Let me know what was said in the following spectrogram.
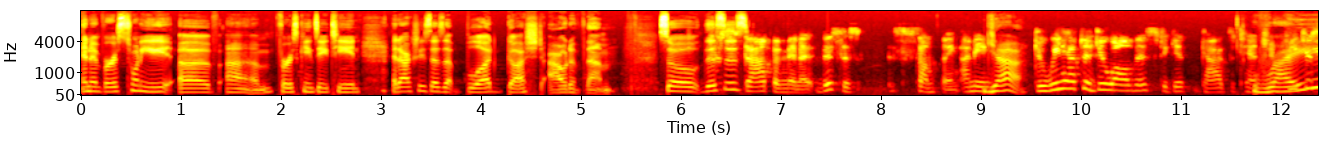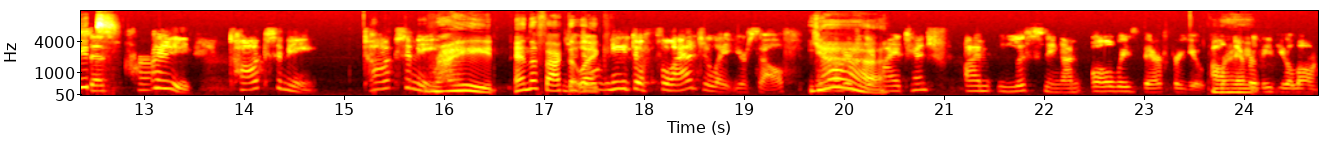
And in verse 28 of um, 1 Kings 18, it actually says that blood gushed out of them. So this is, Stop a minute. This is something. I mean, yeah, do we have to do all this to get God's attention? Right? He just says, "Pray, talk to me, talk to me." right. And the fact You that, like, You don't need to flagellate yourself in order to Yeah. get my attention. I'm listening. I'm always there for you. I'll Right. never leave you alone.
